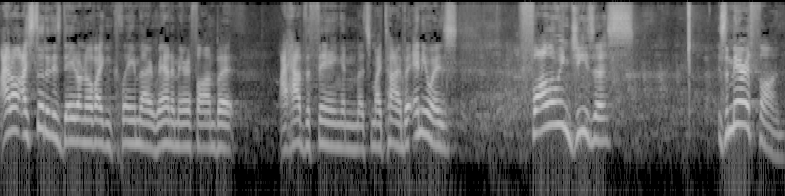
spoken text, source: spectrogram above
I don't. I still to this day don't know if I can claim that I ran a marathon, but I have the thing and that's my time. But anyways, following Jesus is a marathon,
